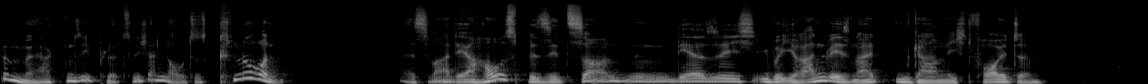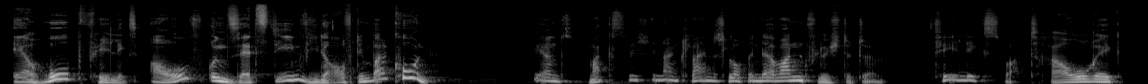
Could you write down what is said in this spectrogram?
bemerkten sie plötzlich ein lautes Knurren. Es war der Hausbesitzer, der sich über ihre Anwesenheit gar nicht freute. Er hob Felix auf und setzte ihn wieder auf den Balkon während Max sich in ein kleines Loch in der Wand flüchtete. Felix war traurig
